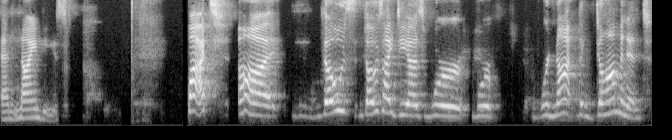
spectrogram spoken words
and 90s. But uh, those, those ideas were, were, were not the dominant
